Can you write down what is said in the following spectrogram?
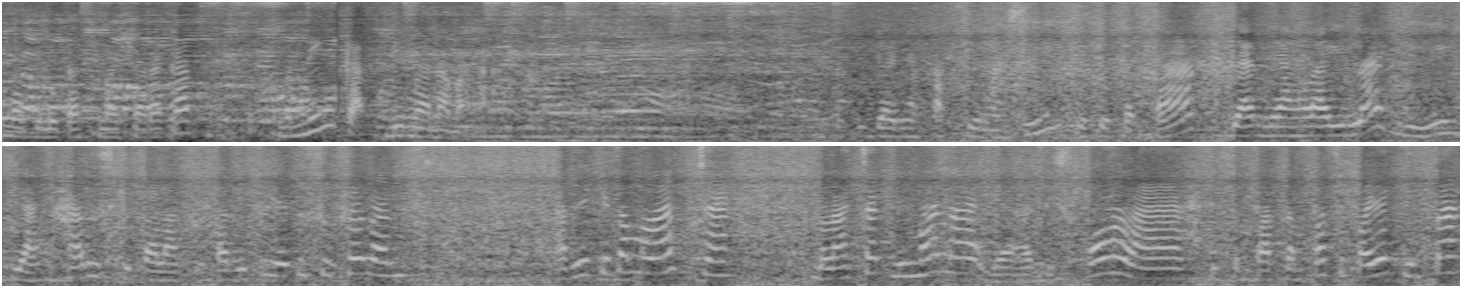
mobilitas masyarakat meningkat di mana-mana tidaknya vaksinasi itu ketat dan yang lain lagi yang harus kita lakukan itu yaitu surveillance. Artinya kita melacak, melacak di mana ya di sekolah, di tempat-tempat supaya kita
